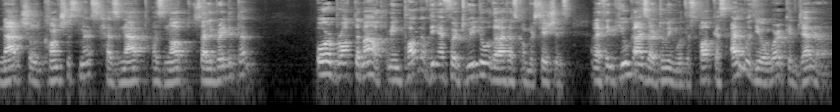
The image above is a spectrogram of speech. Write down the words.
natural consciousness has not has not celebrated them or brought them out. I mean, part of the effort we do with the Lighthouse Conversations, and I think you guys are doing with this podcast and with your work in general,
